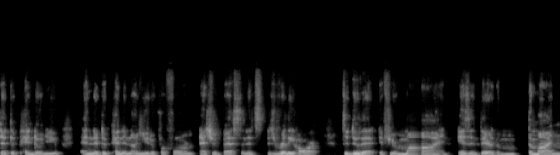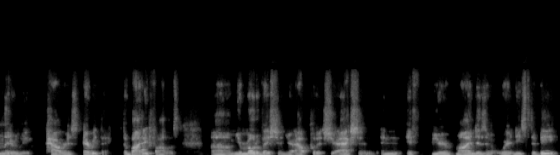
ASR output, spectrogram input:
that depend on you and they're dependent on you to perform at your best. And it's, it's really hard to do that if your mind isn't there. The, the mind literally powers everything, the body follows. Um, your motivation, your outputs, your action. And if your mind isn't where it needs to be,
